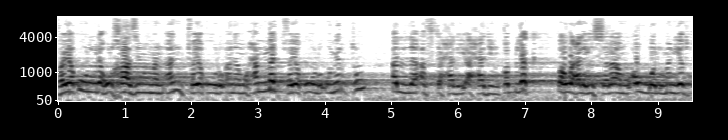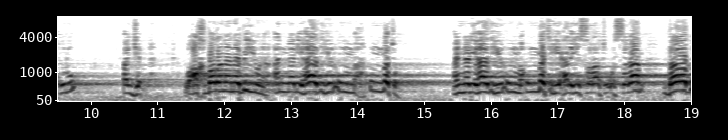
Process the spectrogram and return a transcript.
فيقول له الخازن من أنت؟ فيقول أنا محمد. فيقول أمرت ألا أفتح لأحد قبلك. فهو عليه السلام أول من يدخل الجنة. وأخبرنا نبينا أن لهذه الأمة أمته أن لهذه الأمة أمته عليه الصلاة والسلام باب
